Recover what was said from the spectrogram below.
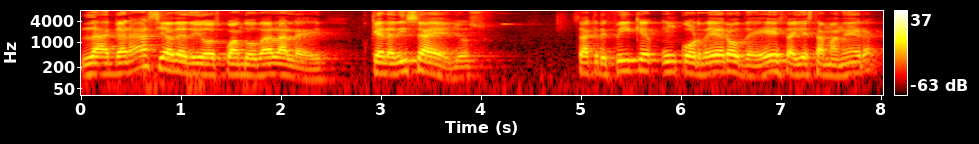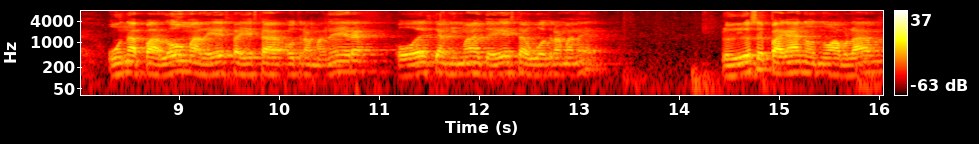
la gracia de Dios cuando da la ley, que le dice a ellos, sacrifiquen un cordero de esta y esta manera, una paloma de esta y esta otra manera, o este animal de esta u otra manera. Los dioses paganos no hablaban,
